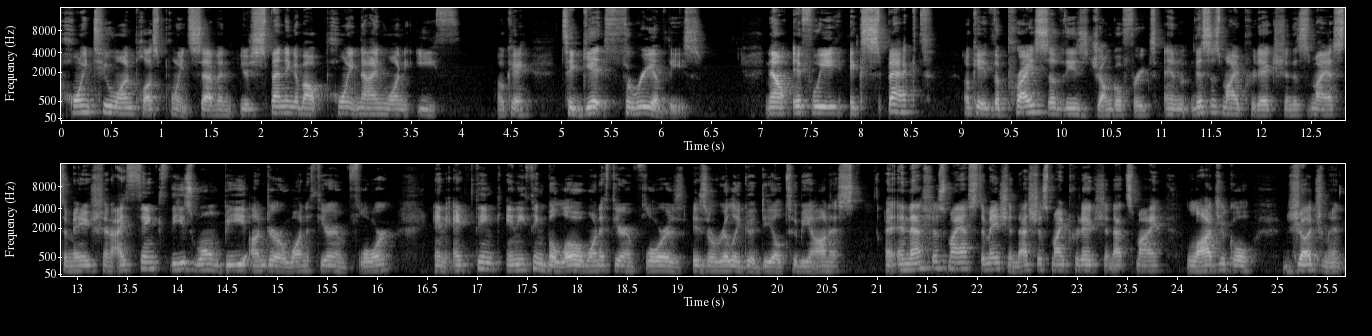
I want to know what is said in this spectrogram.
0.21 plus 0.7, you're spending about 0.91 ETH, okay, to get three of these. Now, if we expect Okay, the price of these Jungle Freaks, and this is my prediction, this is my estimation, I think these won't be under a 1 Ethereum floor, and I think anything below 1 Ethereum floor is, is a really good deal, to be honest. And that's just my estimation, that's just my prediction, that's my logical judgment.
